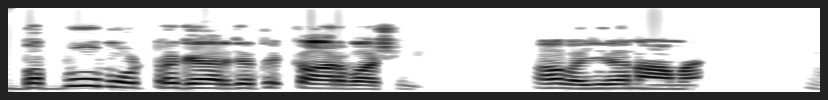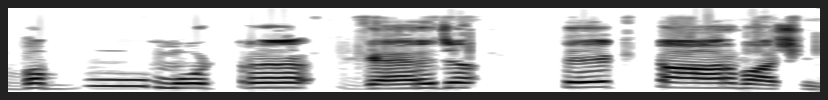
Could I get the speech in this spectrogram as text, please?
ਬੱਬੂ ਮੋਟਰ ਗੈਰਜ ਤੇ ਕਾਰ ਵਾਸ਼ਿੰਗ। ਆ ਬਾਈ ਦਾ ਨਾਮ ਹੈ। ਬੱਬੂ ਮੋਟਰ ਗੈਰਜ ਤੇ ਕਾਰ ਵਾਸ਼ਿੰਗ।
